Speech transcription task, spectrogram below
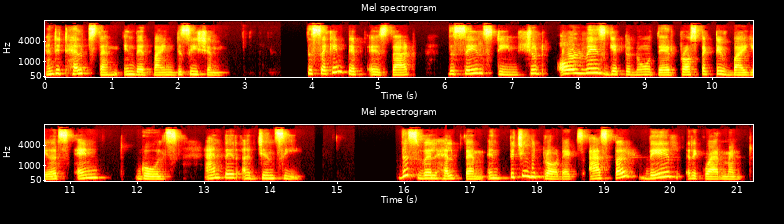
and it helps them in their buying decision. The second tip is that the sales team should always get to know their prospective buyers' end goals and their urgency. This will help them in pitching the products as per their requirement.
